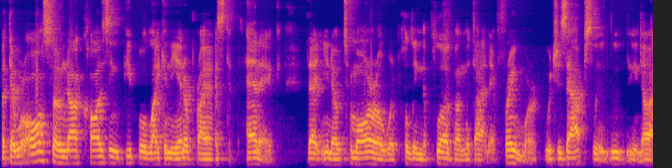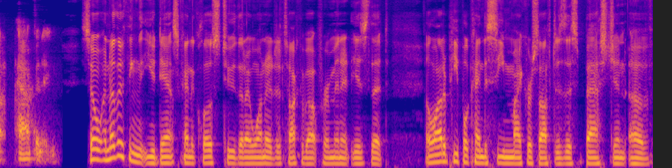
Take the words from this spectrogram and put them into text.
but that we're also not causing people like in the enterprise to panic that, you know, tomorrow we're pulling the plug on the .NET framework, which is absolutely not happening. So, another thing that you dance kind of close to that I wanted to talk about for a minute is that a lot of people kind of see Microsoft as this bastion of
